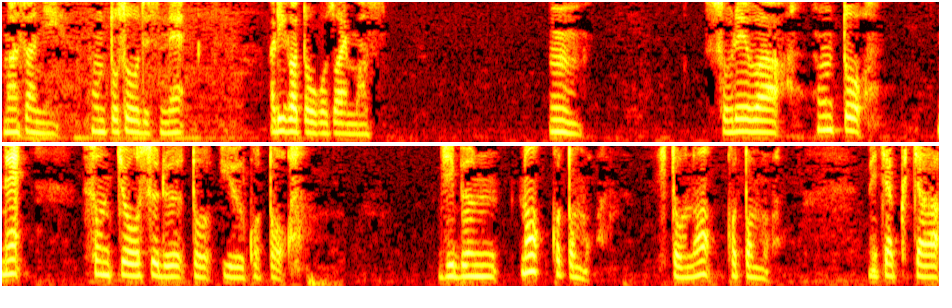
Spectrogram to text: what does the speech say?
まさに、ほんとそうですね。ありがとうございます。うん。それは、ほんと、ね。尊重するということ。自分のことも、人のことも。めちゃくちゃ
